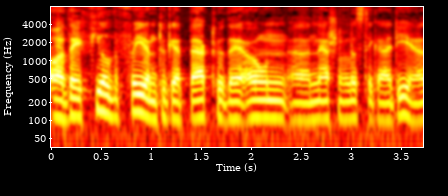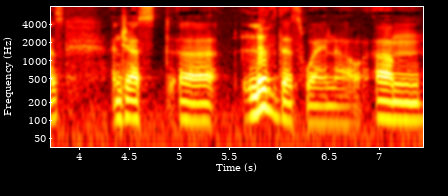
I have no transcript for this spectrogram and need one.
or they feel the freedom to get back to their own uh, nationalistic ideas and just uh, live this way now. Um,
